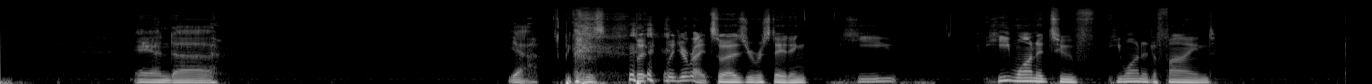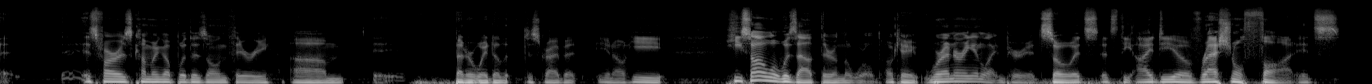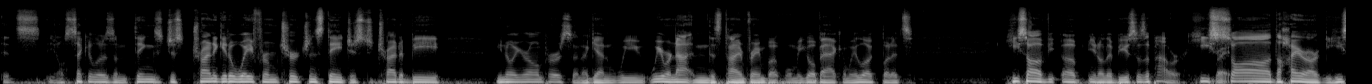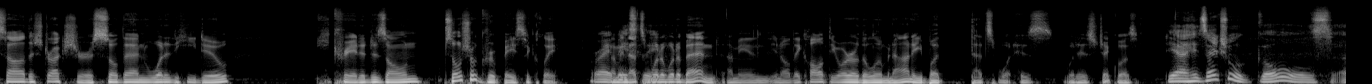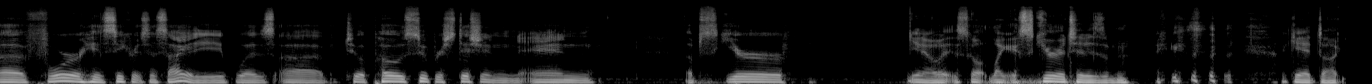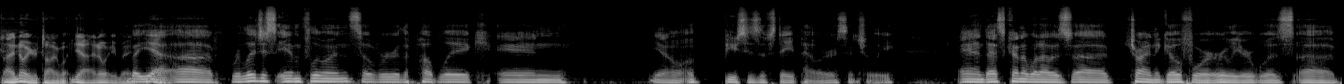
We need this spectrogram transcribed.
And uh yeah, because but but you're right so as you were stating he he wanted to he wanted to find as far as coming up with his own theory um eh, better way to describe it you know he he saw what was out there in the world. Okay we're entering enlightened period so it's it's the idea of rational thought. It's it's you know secularism things just trying to get away from church and state just to try to be you know your own person. Again we we were not in this time frame but when we go back and we look but it's he saw uh, you know the abuses of power. He saw the hierarchy. He saw the structure. So then what did he do he created his own social group basically right. i mean that's what it would have been i mean you know they call it the order of the illuminati but that's what his what his chick was Yeah, his actual goals uh, for his secret society was uh, to oppose superstition and obscure, you know, it's called like obscurantism. I can't talk. i know you're talking about yeah i know what you mean But yeah, uh, religious influence over the public and, you know, abuses of state power, essentially. And that's kind of what I was uh, trying to go for earlier was, uh,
